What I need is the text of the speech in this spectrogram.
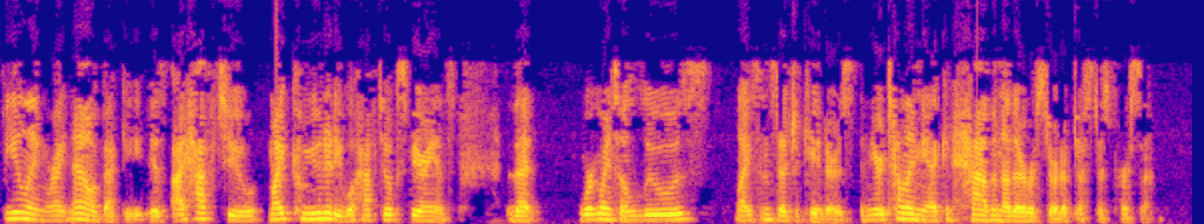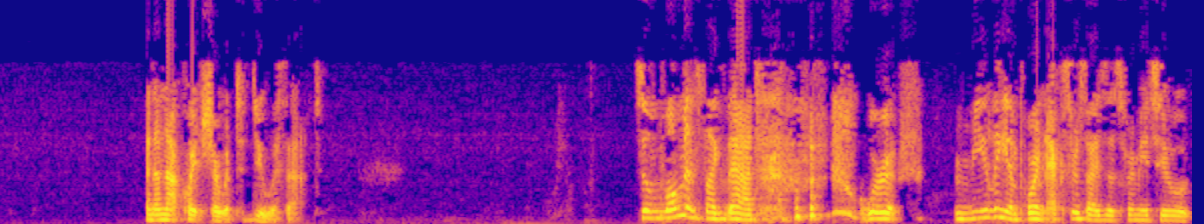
feeling right now, Becky, is I have to, my community will have to experience that we're going to lose licensed educators, and you're telling me I can have another restorative justice person. And I'm not quite sure what to do with that. So moments like that were really important exercises for me to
